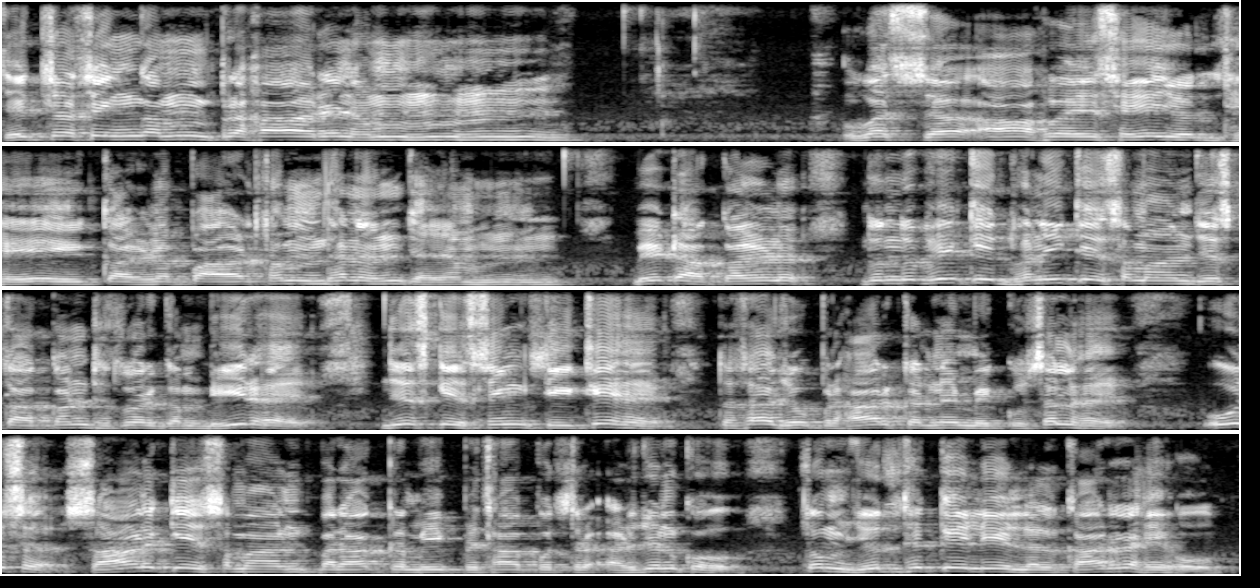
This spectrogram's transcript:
तीक्षण सिंगम प्रहारिणम। वत्स आहवय से युद्धे कर्ण पार्थम धनंजयम बेटा कर्ण, दुंदुभि की ध्वनि के समान जिसका कंठ स्वर गंभीर है, जिसके सिंह तीखे हैं, तथा जो प्रहार करने में कुशल है उस साण के समान पराक्रमी प्रथापुत्र अर्जुन को तुम युद्ध के लिए ललकार रहे हो।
